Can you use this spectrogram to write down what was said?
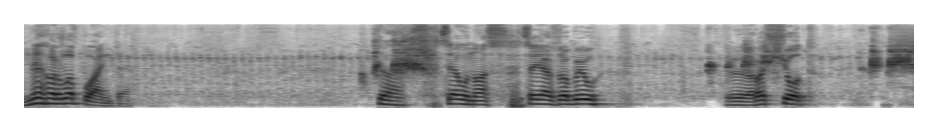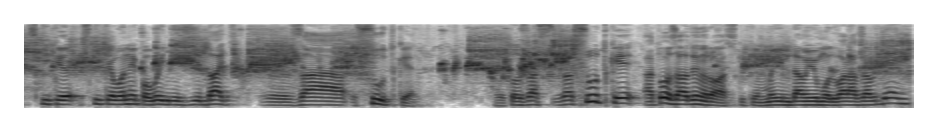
Не горлопаньте. Так, це у нас. Це я зробив е, розчот, скільки, скільки вони повинні з'їдати е, за сутки. То за, за сутки, а то за один раз. Скільки ми їм даємо два рази в день.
